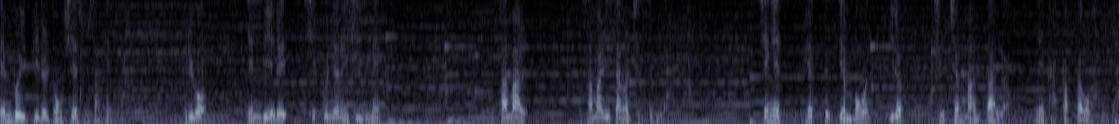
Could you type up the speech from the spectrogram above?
MVP를 동시에 수상했다. 그리고 NBL의 19년의 시즌에 3할 3할 이상을 쳤습니다. 생애 획득 연봉은 1억 7천만 달러 에 가깝다고 합니다.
